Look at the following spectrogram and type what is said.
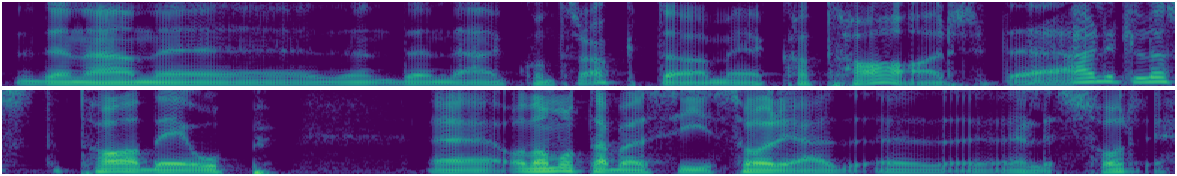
den, den, den der kontrakten med Qatar. Jeg har litt lyst til å ta det opp. Eh, og da måtte jeg bare si sorry. Jeg, eh, eller sorry,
